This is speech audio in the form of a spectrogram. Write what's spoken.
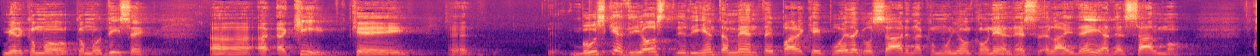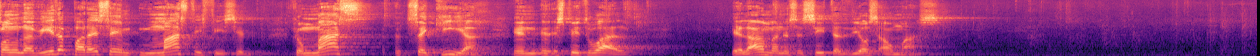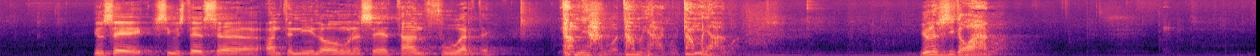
Mire cómo, dice uh, aquí que uh, busque a Dios diligentemente para que pueda gozar en la comunión con Él. Es la idea del Salmo. Cuando la vida parece más difícil, con más sequía espiritual, el alma necesita de Dios aún más. Yo sé si ustedes eh, han tenido una sed tan fuerte. Dame agua, dame agua, dame agua. Yo necesito agua.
